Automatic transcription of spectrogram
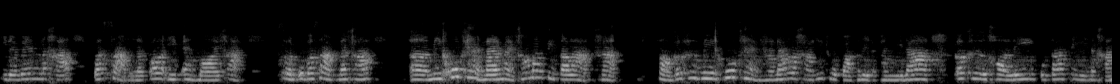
อีเลเว่นนะคะวัสันแล้วก็อีฟแอนด์บอยค่ะ ส่วนอุปสรรคนะคะมีคู่แข่งรายใหม่เข้ามาตีตลาดค่ะสองก็คือมีคู่แข่งทางด้านราคาที่ถูกกว่าผลิตภัณฑ์วีด้าก็คือคอลลี่กูต้าซีนะคะ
